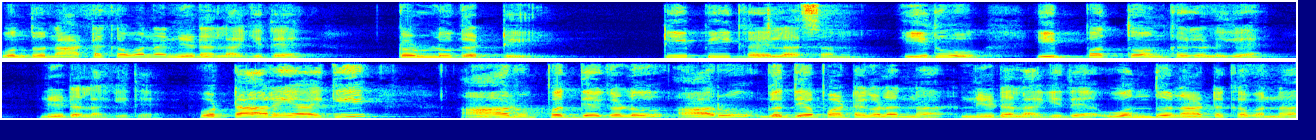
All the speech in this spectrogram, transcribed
ಒಂದು ನಾಟಕವನ್ನು ನೀಡಲಾಗಿದೆ, ಟೊಳ್ಳುಗಟ್ಟಿ ಟಿ ಪಿ ಕೈಲಾಸಂ. ಇದು ಇಪ್ಪತ್ತು ಅಂಕಗಳಿಗೆ ನೀಡಲಾಗಿದೆ. ಒಟ್ಟಾರೆಯಾಗಿ ಆರು ಪದ್ಯಗಳು, ಆರು ಗದ್ಯಪಾಠಗಳನ್ನು ನೀಡಲಾಗಿದೆ, ಒಂದು ನಾಟಕವನ್ನು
